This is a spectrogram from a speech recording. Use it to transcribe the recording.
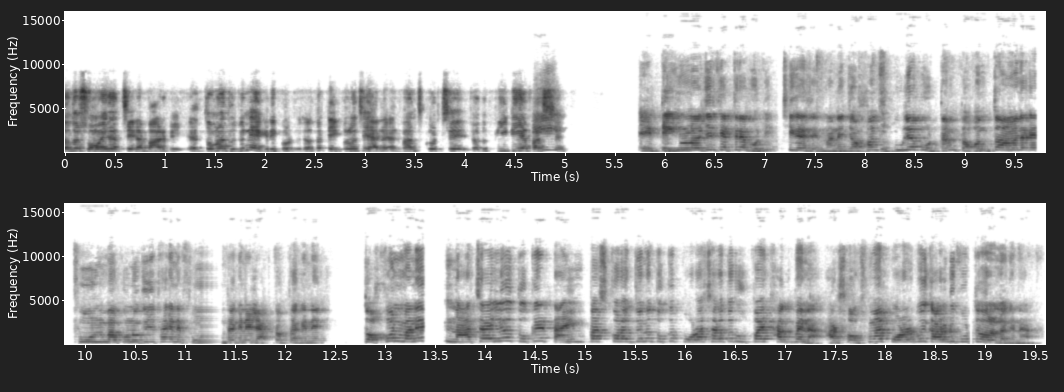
যত সময় যাচ্ছে এটা বাড়বে। তোমরা দুজনে এগ্রি করবে। যত টেকনোলজি অ্যাডভান্স করছে যত পিডিএফ আসছে। এই- টেকনোলজির ক্ষেত্রে বলি ঠিক আছে? মানে যখন স্কুলে পড়তাম তখন তো আমাদের কাছে ফোন বা কোনো কিছু থাকে না ফোন থাকে না ল্যাপটপ থাকে না। তখন মানে না চাইলেও তোকে টাইম পাস করার জন্য তোকে পড়া ছাড়া তোর উপায় থাকবে না। আর সবসময় পড়ার বই কারোরই পড়তে ভালো লাগে না।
